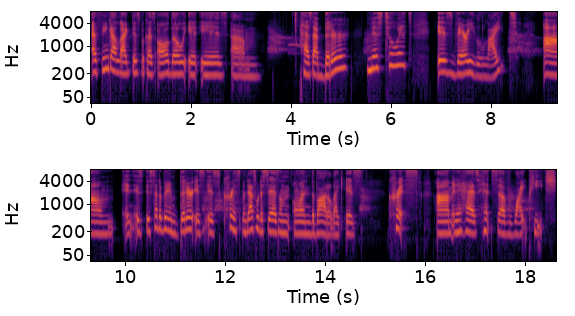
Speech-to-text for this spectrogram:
I think I like this because although it is um has that bitterness to it, is very light. Um, and instead of being bitter, is is crisp, and that's what it says on on the bottle. Like it's crisp. Um, and it has hints of white peach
